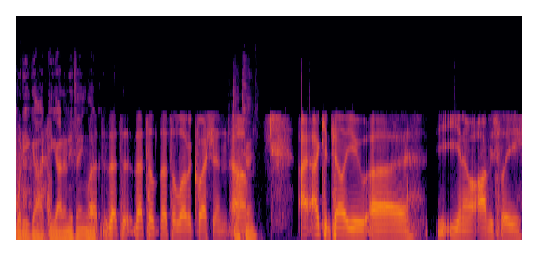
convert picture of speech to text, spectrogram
what do you got? You got anything? Like, That's that's a, that's a that's a loaded question. Okay. Um, I, I can tell you, uh, you know, obviously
